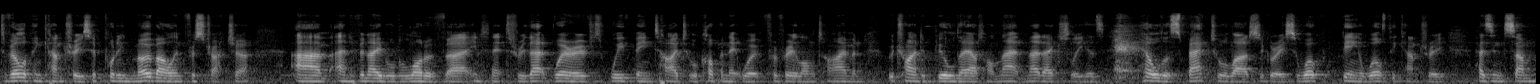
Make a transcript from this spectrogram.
developing countries have put in mobile infrastructure um, and have enabled a lot of uh, internet through that, whereas we've been tied to a copper network for a very long time and we're trying to build out on that, and that actually has held us back to a large degree. So, well, being a wealthy country has, in some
